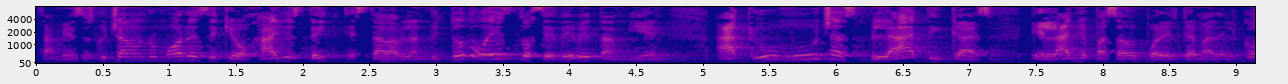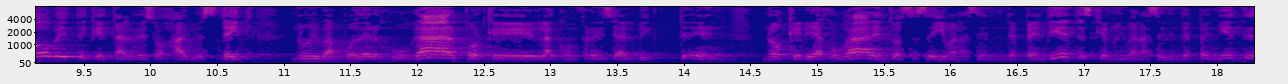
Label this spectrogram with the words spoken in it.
También se escucharon rumores de que Ohio State estaba hablando. Y todo esto se debe también a que hubo muchas pláticas el año pasado por el tema del COVID, de que tal vez Ohio State no iba a poder jugar porque la conferencia del Big Ten no quería jugar, entonces se iban a ser independientes, que no iban a ser independientes,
